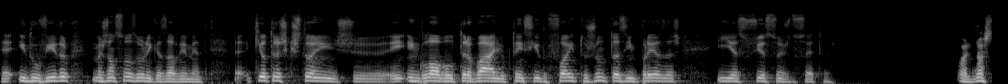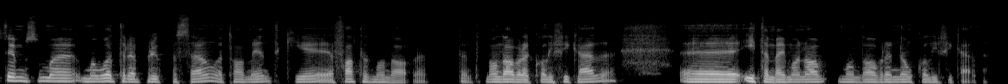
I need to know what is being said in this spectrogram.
uh, e do Vidro, mas não são as únicas, obviamente. que outras questões engloba o trabalho que tem sido feito junto das empresas e associações do setor? Olha, nós temos uma, uma outra preocupação atualmente, que é a falta de mão de obra. Portanto, mão de obra qualificada e também mão de obra não qualificada.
